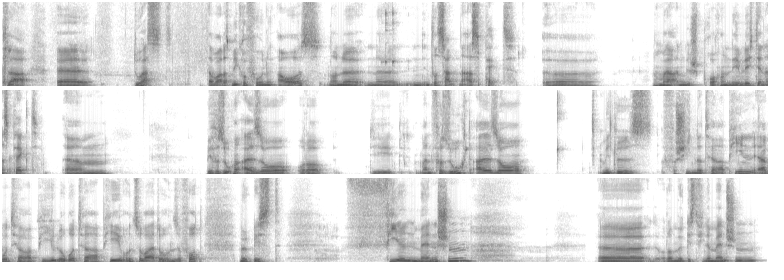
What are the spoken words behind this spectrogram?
Klar, äh, du hast, da war das Mikrofon aus, noch eine, eine, einen interessanten Aspekt äh, nochmal angesprochen, nämlich den Aspekt, ähm, wir versuchen also, oder die, man versucht also mittels verschiedener Therapien, Ergotherapie, Logotherapie und so weiter und so fort, möglichst vielen Menschen äh, oder möglichst viele Menschen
